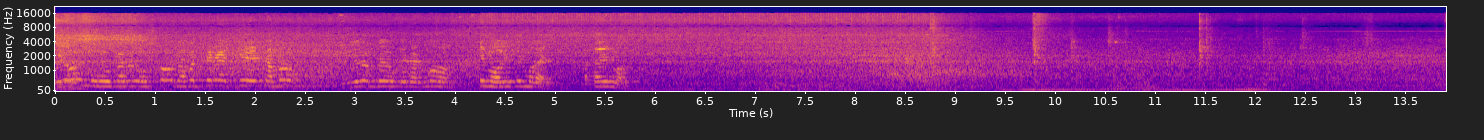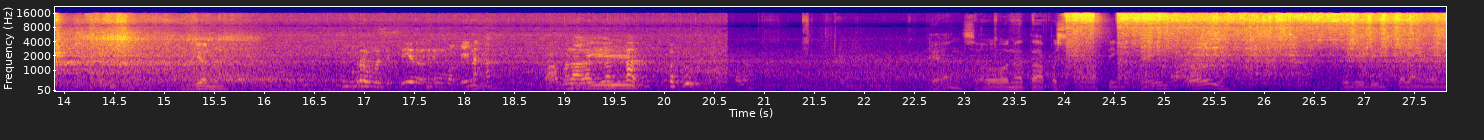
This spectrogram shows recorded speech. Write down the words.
Mo ka ng gusto. Dapat pinakita mo. Lang yung kinan mo. Ulitin mo, ulitin mo rin. Patayin mo. Yun. Pero masisira na yung makina. Malalaglag ka. Ayan, so natapos na ating change oil. Ililinis pa lang yung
